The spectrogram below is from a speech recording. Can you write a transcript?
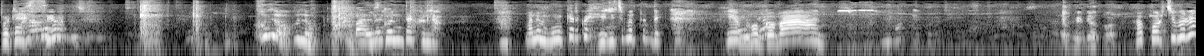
পটাশিয়াম খুলো খুলো বালকনটা খুলো মানে ମୁଁ କେରକ ହେଇଛି ମତେ ଦେଖ ହେ ଭଗବାନ ହଁ କରୁଛି ପରା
